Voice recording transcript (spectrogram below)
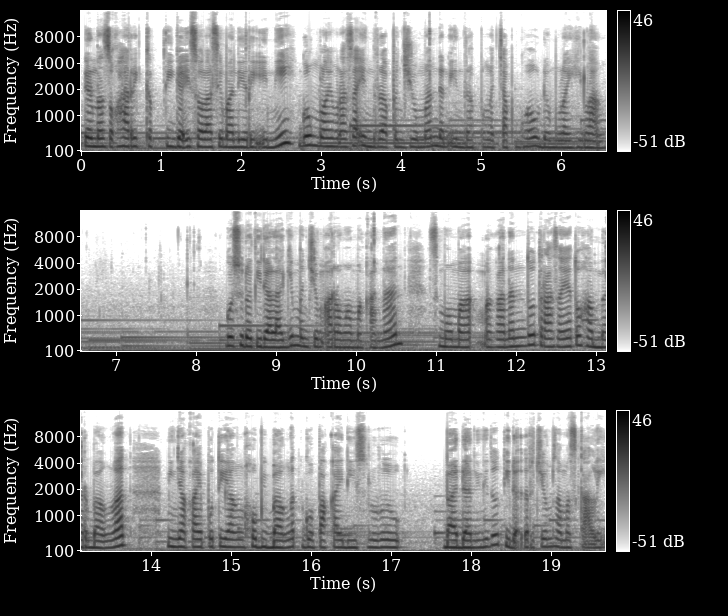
dan masuk hari ketiga isolasi mandiri ini gue mulai merasa indera penciuman dan indera pengecap gue udah mulai hilang. Gue sudah tidak lagi mencium aroma makanan. Semua ma makanan tuh terasanya tuh hambar banget. Minyak kayu putih yang hobi banget gue pakai di seluruh badan ini tuh tidak tercium sama sekali.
